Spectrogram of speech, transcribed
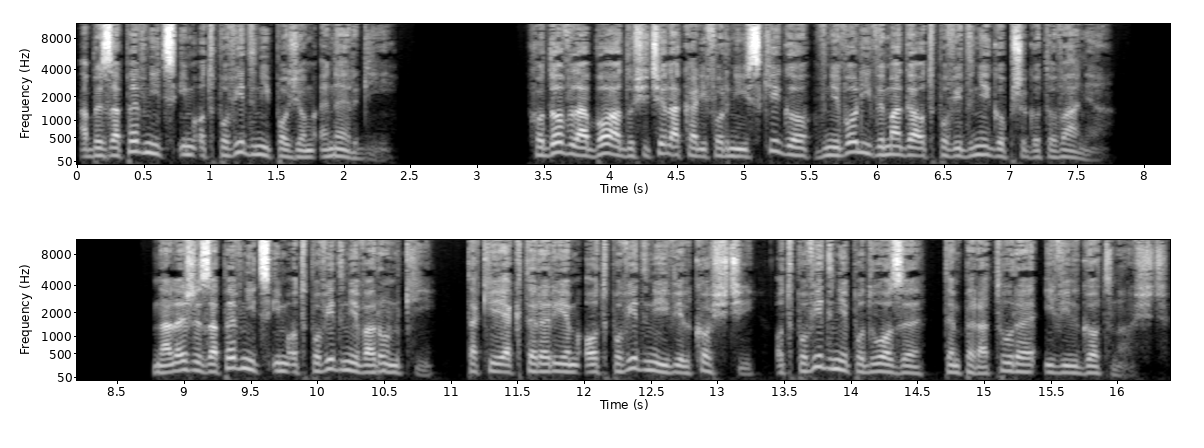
aby zapewnić im odpowiedni poziom energii. Hodowla boa dusiciela kalifornijskiego w niewoli wymaga odpowiedniego przygotowania. Należy zapewnić im odpowiednie warunki, takie jak terrariem o odpowiedniej wielkości, odpowiednie podłodze, temperaturę i wilgotność.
